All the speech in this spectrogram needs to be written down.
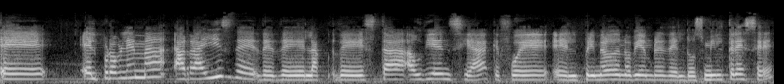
Eh, el problema, a raíz de, de, la, de, esta audiencia, que fue el primero de noviembre del 2013,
